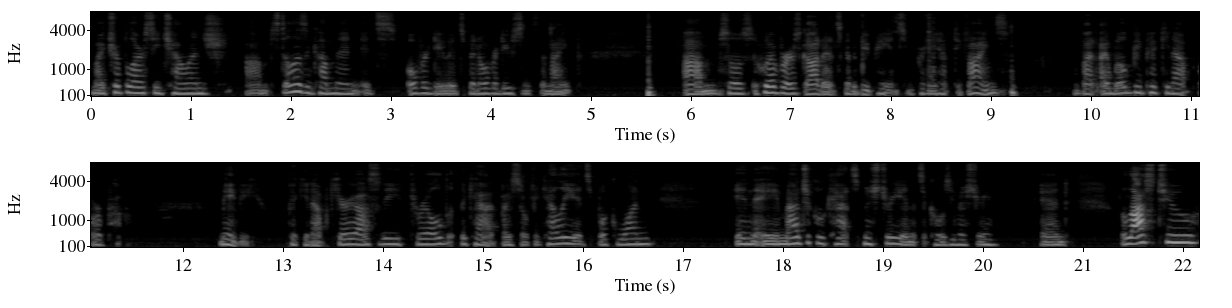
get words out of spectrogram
my Triple RC challenge um, still hasn't come in. It's overdue. It's been overdue since the 9th. Um, so whoever's got it, it's going to be paying some pretty hefty fines. But I will be picking up, or maybe picking up, Curiosity Thrilled the Cat by Sofie Kelly. It's book one in a magical cats mystery, and it's a cozy mystery. And the last two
